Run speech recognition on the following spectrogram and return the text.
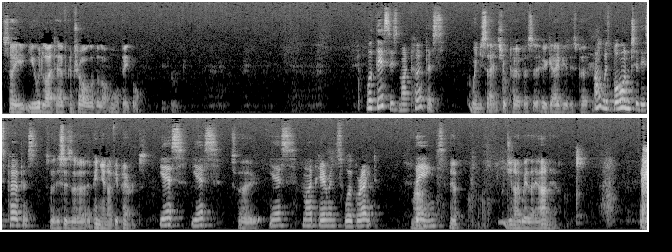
So you- you would like to have control of a lot more people. Well, this is my purpose. When you say it's your purpose, who gave you this purpose? I was born to this purpose. So this is an opinion of your parents. Yes, yes, So yes. My parents were great right. beings. Yep. Do you know where they are now?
